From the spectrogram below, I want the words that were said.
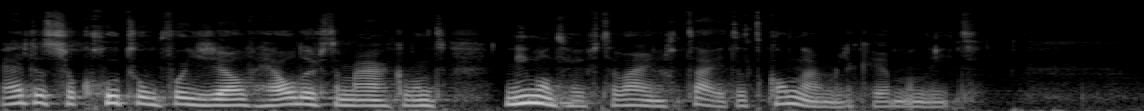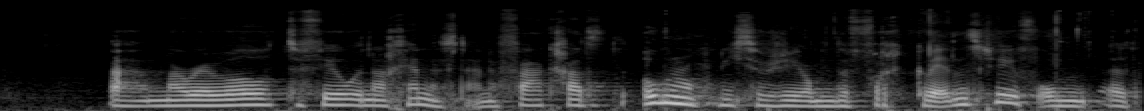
Het is ook goed om voor jezelf helder te maken, want niemand heeft te weinig tijd. Dat kan namelijk helemaal niet. Uh, maar we hebben wel te veel in de agenda staan. En vaak gaat het ook nog niet zozeer om de frequentie of om het,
